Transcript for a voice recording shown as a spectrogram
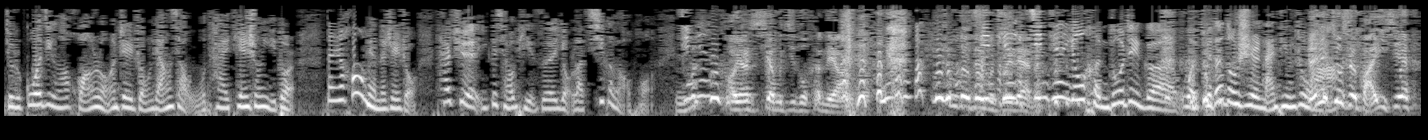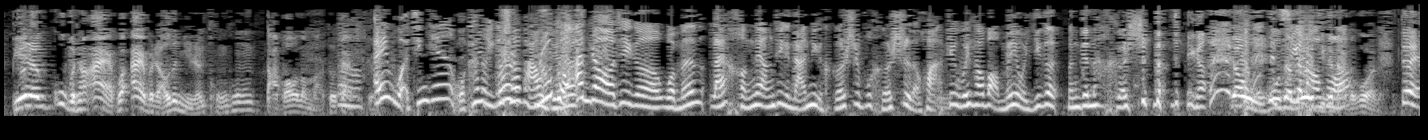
就是郭靖和黄蓉这种两小无猜，天生一对儿。但是后面的这种，他却一个小痞子有了七个老婆。今天好像是羡慕嫉妒恨的呀，为什么都这今么推荐呢？天今天有很多这个，我觉得都是男听众啊。人家就是把一些别人顾不上爱或爱不着的女人，统统打包了嘛，都带嗯去。，哎，我今天我看到一个说法，如果按照这个我们来衡量这个男女合适不合适的话，这个韦小宝没有一个能跟他合适的这个 要武功，他七个老婆。过的。对，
